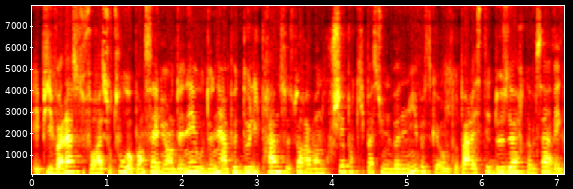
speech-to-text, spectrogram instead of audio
Et puis voilà, il faudra surtout penser à lui en donner ou donner un peu de doliprane ce soir avant de coucher pour qu'il passe une bonne nuit. Parce qu'on ne peut pas rester deux heures comme ça avec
